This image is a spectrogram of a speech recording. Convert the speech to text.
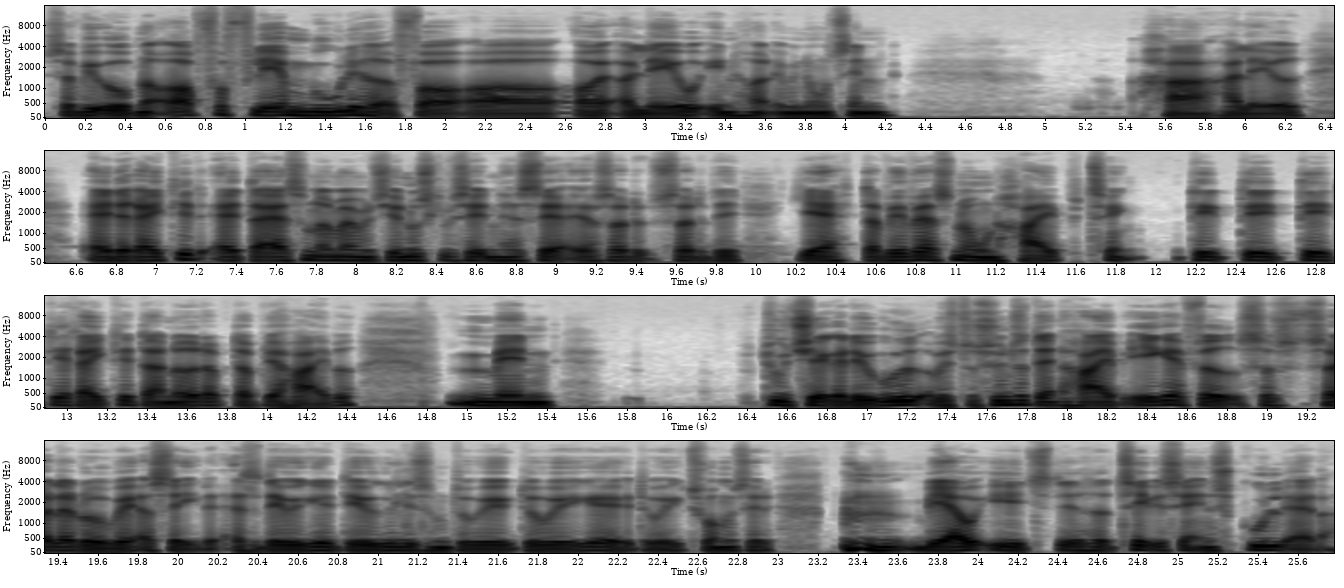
Så vi åbner op for flere muligheder for at, at, at lave indhold, end vi nogensinde har, har lavet. Er det rigtigt, at der er sådan noget, man siger, nu skal vi se den her serie, og så er det så er det, det? Ja, der vil være sådan nogle hype-ting. Det, det, det, det er rigtigt, der er noget, der, der bliver hypet. Men du tjekker det ud, og hvis du synes, at den hype ikke er fed, så, så lader du være at se det. Altså, det er jo ikke, det er jo ikke ligesom, du er, du er ikke, du er ikke tvunget til det. vi er jo i et, det hedder tv-seriens guldalder.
